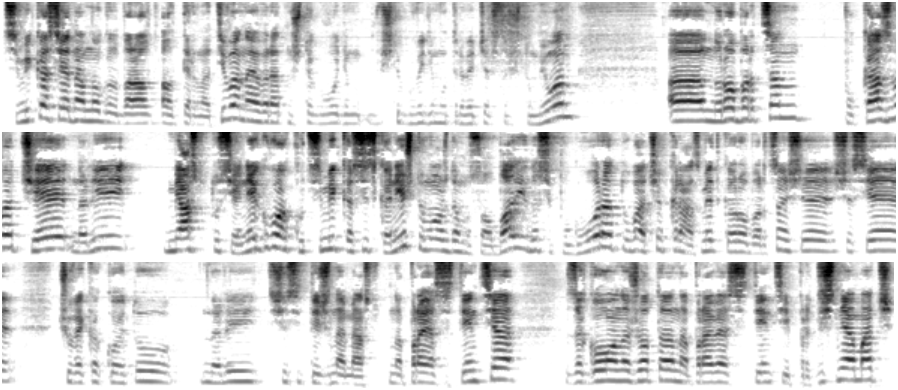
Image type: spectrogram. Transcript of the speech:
Цимикас е една много добра ал- альтернатива. Най-вероятно ще го видим, ще го видим утре вечер срещу Милан. А, но Робъртсън показва, че нали, мястото си е негово, ако Цимикас иска нещо, може да му се обади и да си поговорят, обаче в крайна сметка Робъртсън ще, ще си е човека, който нали, ще си тежи на мястото. Направи асистенция за гола на Жота, направи асистенция и предишния матч.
